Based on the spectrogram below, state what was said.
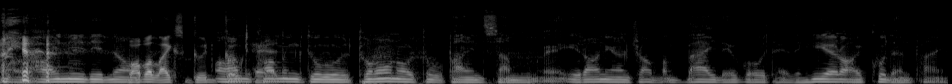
Uh, I need it now. Baba likes good I'm goat head. coming to Toronto to find some uh, Iranian shop and buy the goat head. Here I couldn't find.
